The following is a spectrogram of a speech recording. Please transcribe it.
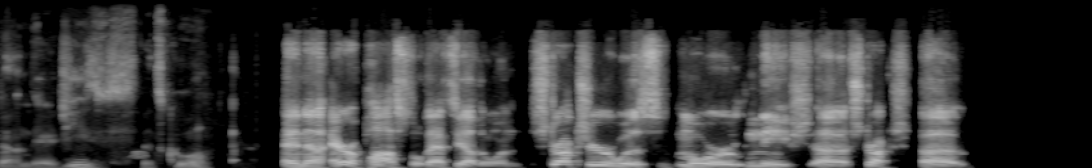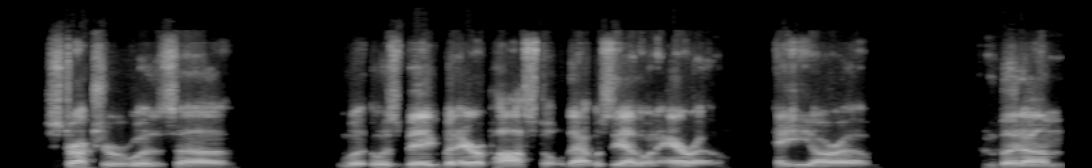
down there. Jesus, that's cool. and uh Aeropostale, that's the other one. Structure was more niche. Uh structure uh structure was uh w- was big, but Aeropostale, that was the other one, Aero, A E R O. But um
